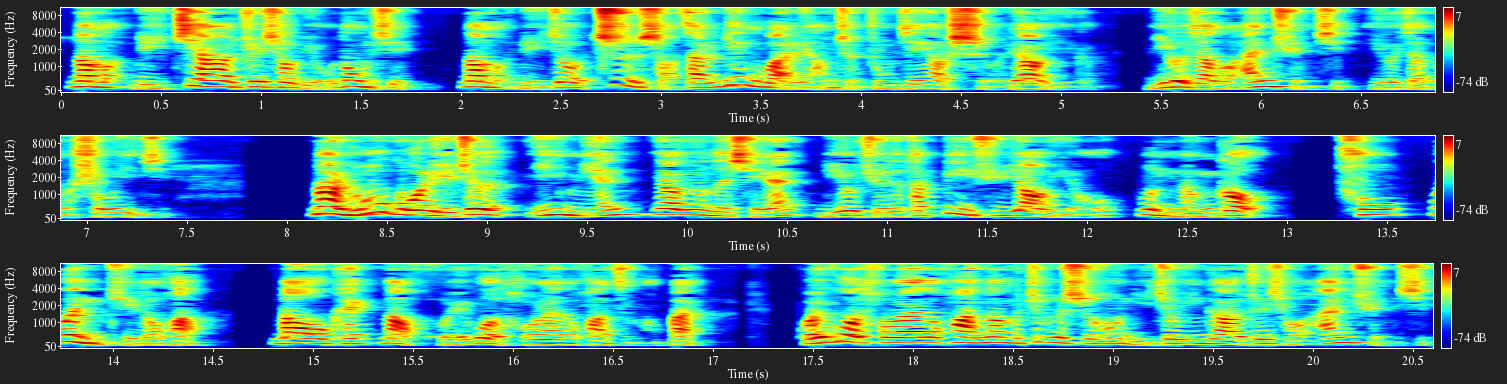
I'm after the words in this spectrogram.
那么你既然要追求流动性，那么你就至少在另外两者中间要舍掉一个，一个叫做安全性，一个叫做收益性。那如果你这一年要用的钱，你又觉得它必须要有，不能够出问题的话，那 OK，那回过头来的话怎么办？回过头来的话，那么这个时候你就应该要追求安全性。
